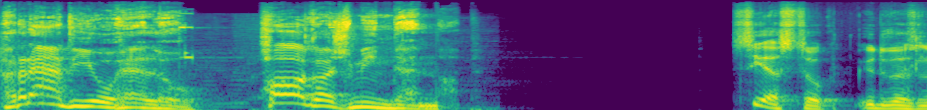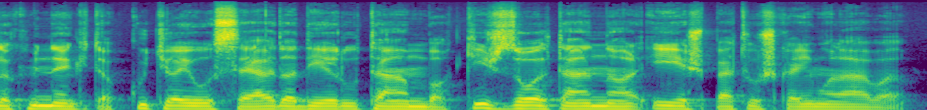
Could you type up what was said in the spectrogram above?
Rádió Hello! Hallgass minden nap! Sziasztok! Üdvözlök mindenkit a Kutya Jó Szerda délutánba Kis Zoltánnal és Petruska Imolával.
